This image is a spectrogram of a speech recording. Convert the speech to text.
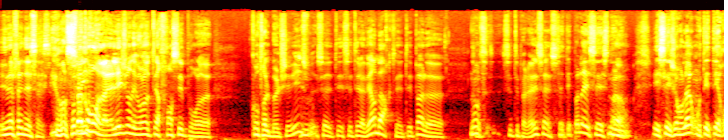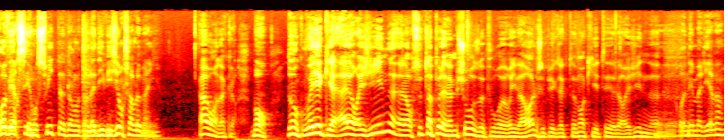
et la FNSS. Il Faut pas comprendre, la Légion des volontaires français pour, euh, contre le bolchevisme, mm. c'était la Wehrmacht, ce n'était pas le. Non, c'était pas la SS. C'était pas la SS, non, non. Et ces gens-là ont été reversés ensuite dans, la division Charlemagne. Ah bon, d'accord. Bon, donc vous voyez qu'à l'origine, alors c'est un peu la même chose pour euh, Rivarol, je ne sais plus exactement qui était à l'origine. Euh, euh, René Maliavin.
